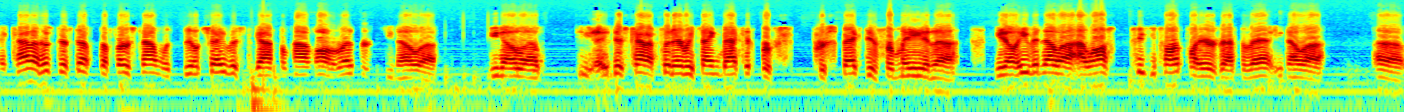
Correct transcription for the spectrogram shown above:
it kind of hooked us up the first time with Bill Chavis, the guy from Highball Records. You know, uh, you know, uh, it just kind of put everything back in per- perspective for me, and uh, you know, even though I, I lost two guitar players after that, you know, uh, uh,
